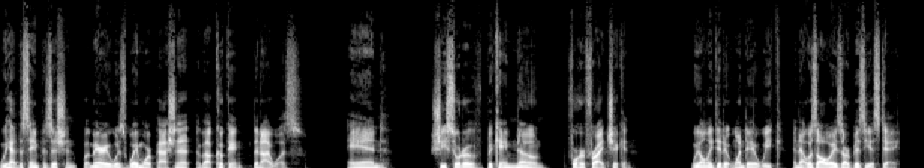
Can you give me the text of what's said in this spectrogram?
We had the same position, but Mary was way more passionate about cooking than I was. And she sort of became known for her fried chicken. We only did it one day a week, and that was always our busiest day.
